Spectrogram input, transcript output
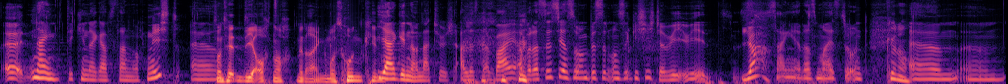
Äh, nein, die Kinder gab es dann noch nicht. Ähm, Sonst hätten die auch noch mit reingemusst, Hund, Kind. Ja, genau, natürlich, alles dabei, aber das ist ja so ein bisschen unsere Geschichte, wir, wir ja. sagen ja das meiste und genau, ähm, ähm,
